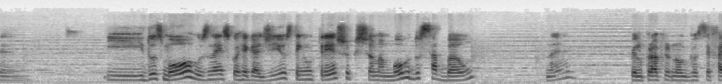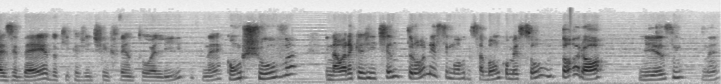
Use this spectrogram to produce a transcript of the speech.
É. E, dos morros, né, escorregadios, tem um trecho que chama Morro do Sabão, né? pelo próprio nome você faz ideia do que, que a gente enfrentou ali, né? Com chuva. E na hora que a gente entrou nesse Morro do Sabão, começou um toró mesmo, né?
